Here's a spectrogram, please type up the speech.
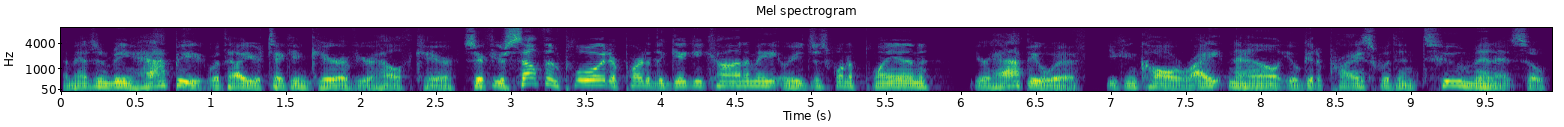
Imagine being happy with how you're taking care of your health care. So if you're self-employed or part of the gig economy or you just want a plan you're happy with, you can call right now. You'll get a price within two minutes. So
